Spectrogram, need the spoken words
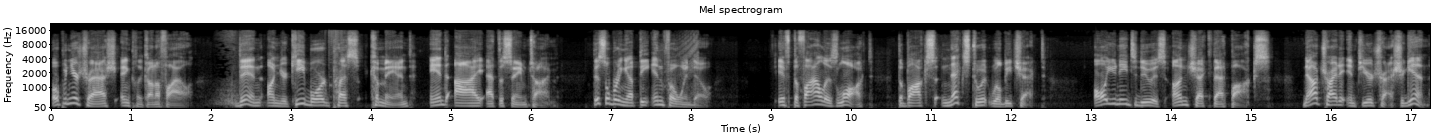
open your trash and click on a file. Then on your keyboard press Command and I at the same time. This will bring up the info window. If the file is locked, the box next to it will be checked. All you need to do is uncheck that box. Now try to empty your trash again.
